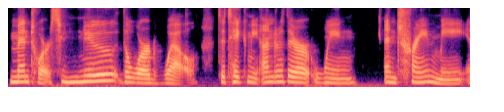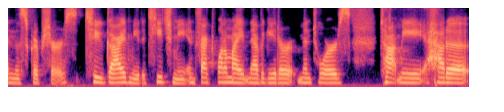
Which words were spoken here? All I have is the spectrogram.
mentors who knew the word well to take me under their wing and train me in the scriptures to guide me to teach me. In fact one of my navigator mentors taught me how to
